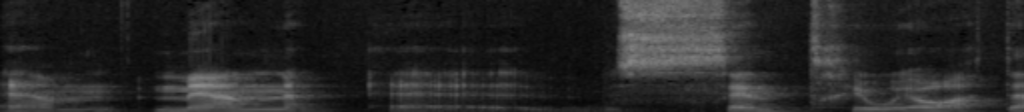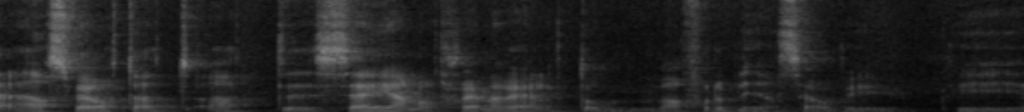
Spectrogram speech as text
Ehm, men eh, sen tror jag att det är svårt att, att säga något generellt om varför det blir så. Vi, vi,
